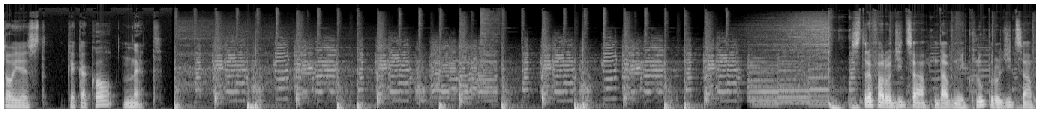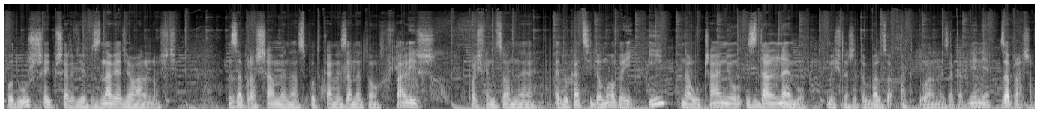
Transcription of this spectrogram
To jest kekako.net. Strefa Rodzica, dawniej Klub Rodzica, po dłuższej przerwie wznawia działalność. Zapraszamy na spotkanie z Anetą Chwalisz, poświęcone edukacji domowej i nauczaniu zdalnemu. Myślę, że to bardzo aktualne zagadnienie. Zapraszam.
